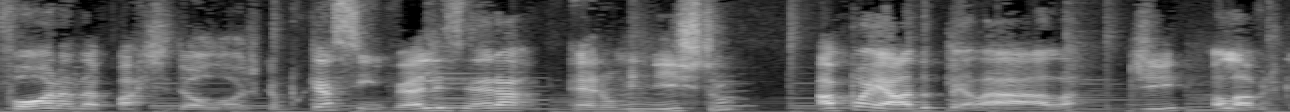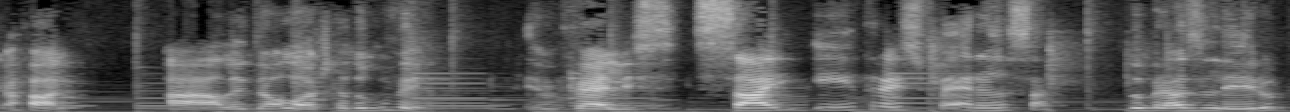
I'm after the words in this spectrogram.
fora da parte ideológica, porque assim, Vélez era, era um ministro apoiado pela ala de Olavo de Carvalho a ala ideológica do governo. Vélez sai e entra a esperança do brasileiro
